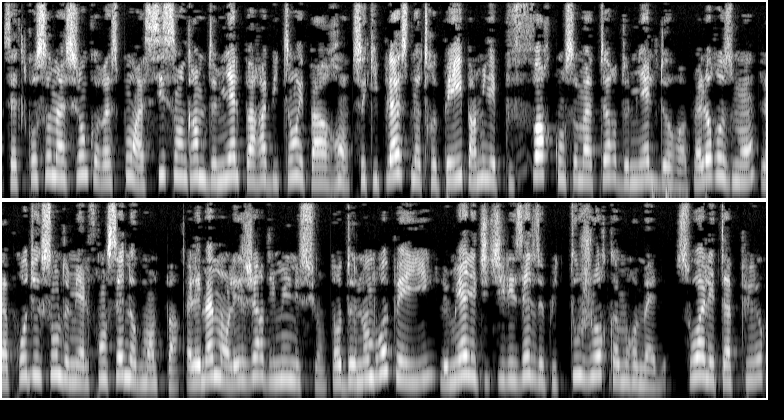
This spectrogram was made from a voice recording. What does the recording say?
Cette consommation correspond à 600 grammes de miel par habitant et par an, ce qui place notre pays parmi les plus forts consommateurs de miel d'Europe. Malheureusement, la production de miel français n'augmente pas. Elle est même en légère diminution. Dans de nombreux pays, le miel est utilisé depuis toujours comme remède, soit à l'état pur,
